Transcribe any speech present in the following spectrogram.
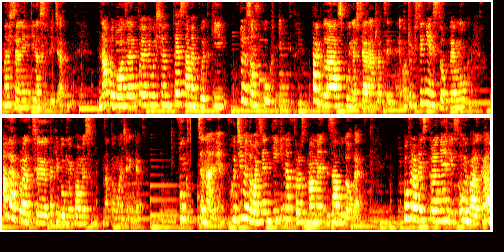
na ścianie i na suficie. Na podłodze pojawiły się te same płytki, które są w kuchni. Tak dla spójności aranżacyjnej. Oczywiście nie jest to wymóg, ale akurat e, taki był mój pomysł na tą łazienkę. Funkcjonalnie wchodzimy do łazienki i na wprost mamy zabudowę. Po prawej stronie jest umywalka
